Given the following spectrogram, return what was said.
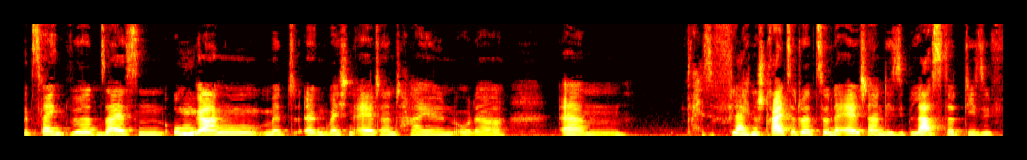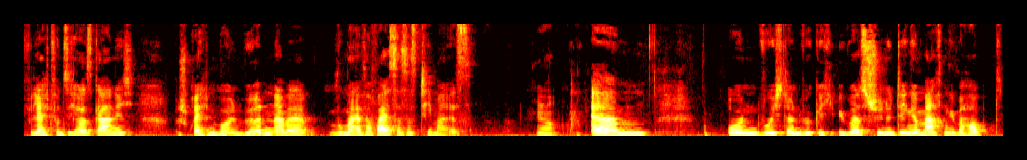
gezwängt wird, mhm. sei es ein Umgang mit irgendwelchen Elternteilen oder ähm, vielleicht eine Streitsituation der Eltern, die sie belastet, die sie vielleicht von sich aus gar nicht besprechen wollen würden, aber wo man einfach weiß, dass das Thema ist. Ja. Ähm, und wo ich dann wirklich übers schöne Dinge machen überhaupt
